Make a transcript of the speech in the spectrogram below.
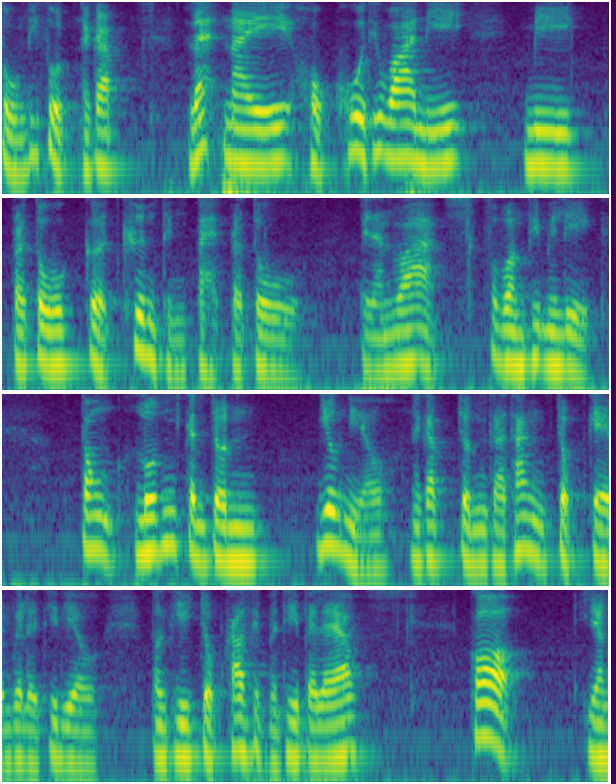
สูงที่สุดนะครับ และใน 6 คู่ที่ว่านี้มีประตูเกิดขึ้นถึง 8 ประตู เป็นนั้นว่าฟุตบอลพรีเมียร์ลีกต้องลุ้นกันจนเยี่ยวเหนียวนะครับ จนกระทั่งจบเกมกันเลยทีเดียว บางทีจบ 90 นาทีไปแล้ว ก็ยัง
